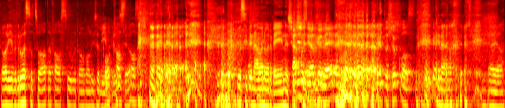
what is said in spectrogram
Da lieber Grüße zu Ada, falls du da mal unseren Lieber Podcast hast. muss ich dann auch noch erwähnen. Das muss ich einfach erwähnen. ich habe das schon gelassen. genau. Ja, ja.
